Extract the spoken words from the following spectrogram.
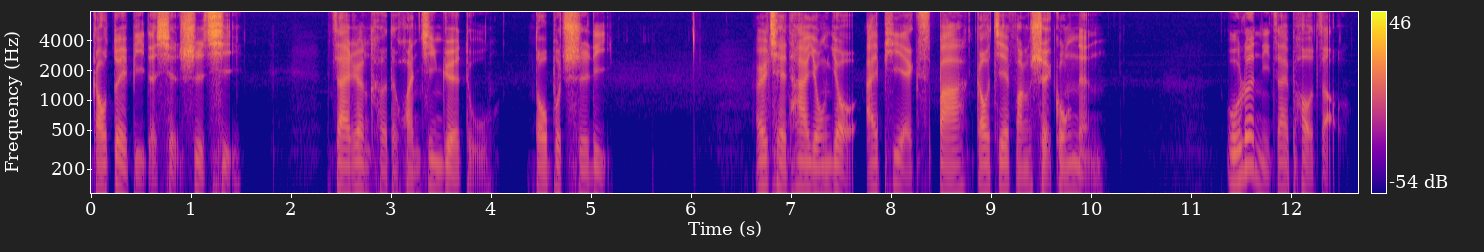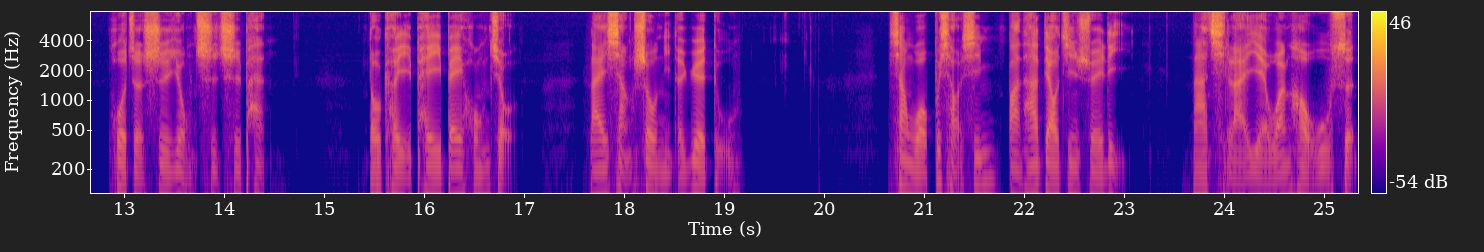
高对比的显示器，在任何的环境阅读都不吃力。而且它拥有 IPX 八高阶防水功能，无论你在泡澡或者是泳池吃畔，都可以配一杯红酒来享受你的阅读。像我不小心把它掉进水里，拿起来也完好无损。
